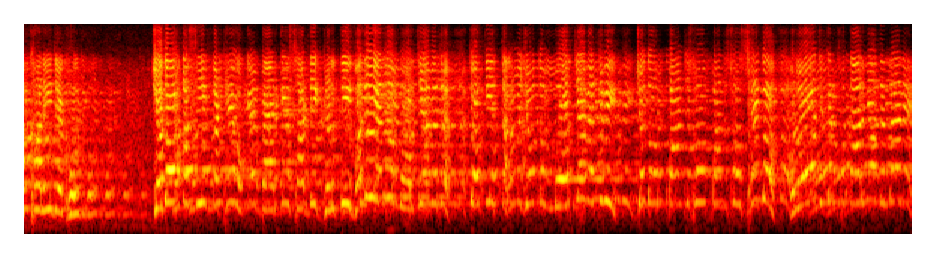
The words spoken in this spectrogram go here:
ਅੱਖਾਂ ਨਹੀਂ ਜੇ ਖੋਲਦੀਆਂ ਜਦੋਂ ਅਸੀਂ ਇਕੱਠੇ ਹੋ ਕੇ ਬੈਠ ਕੇ ਸਾਡੀ ਗਿਣਤੀ ਵਧੀ ਇਹਨਾਂ ਮੋਰਚਿਆਂ ਵਿੱਚ, ਕਿਉਂਕਿ ਧਰਮ ਯੁੱਧ ਮੋਰਚੇ ਵਿੱਚ ਵੀ ਜਦੋਂ 500 500 ਸਿੰਘ ਰੋਜ਼ ਗ੍ਰਿਫਤਾਰੀਆਂ ਦਿੰਦੇ ਨੇ,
